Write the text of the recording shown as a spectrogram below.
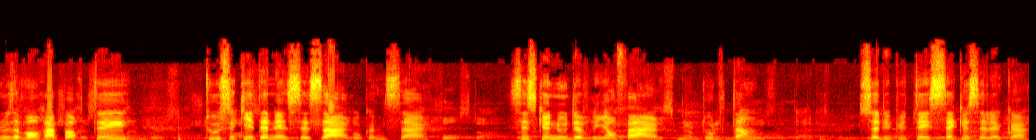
Nous avons rapporté tout ce qui était nécessaire au commissaire. C'est ce que nous devrions faire tout le temps. Ce député sait que c'est le cas.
